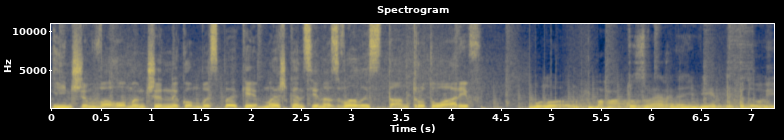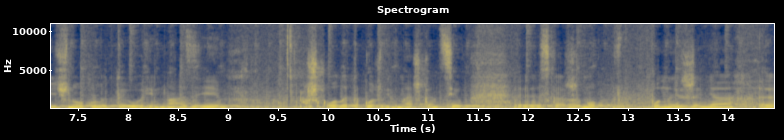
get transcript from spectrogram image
Іншим вагомим чинником безпеки мешканці назвали стан тротуарів. Було багато звернень від педагогічного колективу гімназії. Школи також від мешканців, Е, скажімо, пониження е,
